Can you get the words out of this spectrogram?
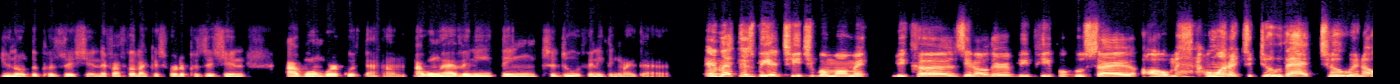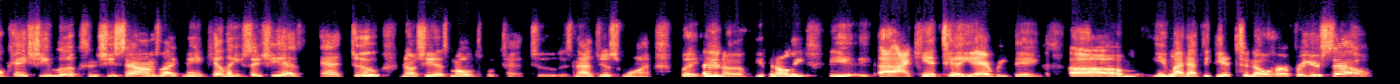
you know the position. If i feel like it's for the position i won't work with them. I won't have anything to do with anything like that. And let this be a teachable moment because you know there'd be people who say oh man i wanted to do that too and okay she looks and she sounds like me. And kelly you say she has tattoo? No she has multiple tattoos. It's not just one. But you know you can only i can't tell you everything. Um you might have to get to know her for yourself.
